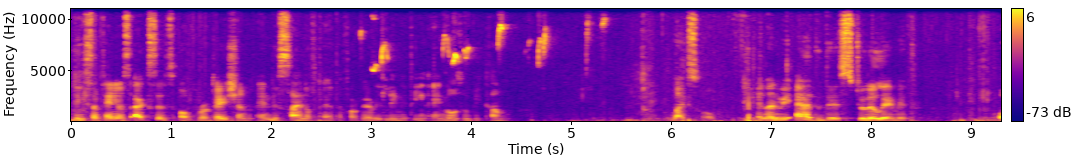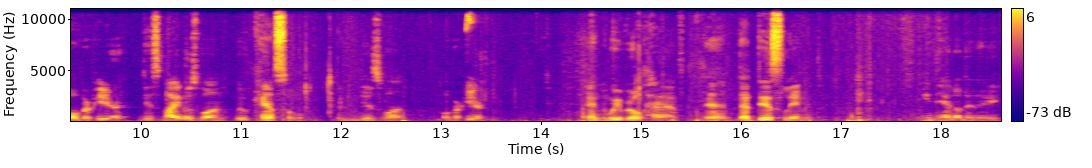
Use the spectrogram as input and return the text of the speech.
the instantaneous axis of rotation, and the sine of theta for very limiting angles will become like so. And then we add this to the limit over here, this minus 1 will cancel this one over here. And we will have then that this limit, in the end of the day,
